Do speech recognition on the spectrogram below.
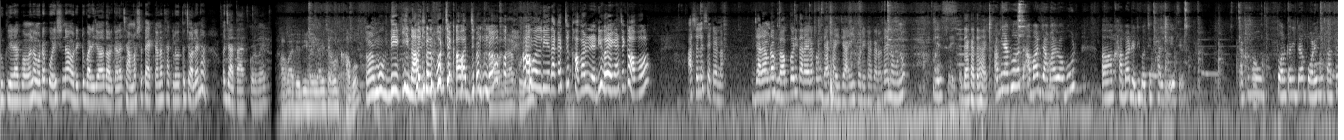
লুকিয়ে রাখব? আমি বললাম, ওটা করিস না ওর একটু বাড়ি যাওয়া দরকার আছে। আমার সাথে একটানা থাকলে ও তো চলে না ও যাতায়াত করবে। খাবার রেডি হয়ে গেছে এখন খাব। তোমার মুখ দিয়ে কি নাল জল পড়ছে খাওয়ার জন্য? আঙুল দিয়ে দেখাচ্ছ খাবার রেডি হয়ে গেছে খাব। আসলে সেটা না। যারা আমরা ভ্লগ করি তারা এরকম দেখাই যাই করি না কেন তাই না মনু? দেখাতে হয়। আমি এখন আমার জামাইবাবুর খাবার রেডি করছি থালি এই এখনও তরকারিটা পড়েনি পাতে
